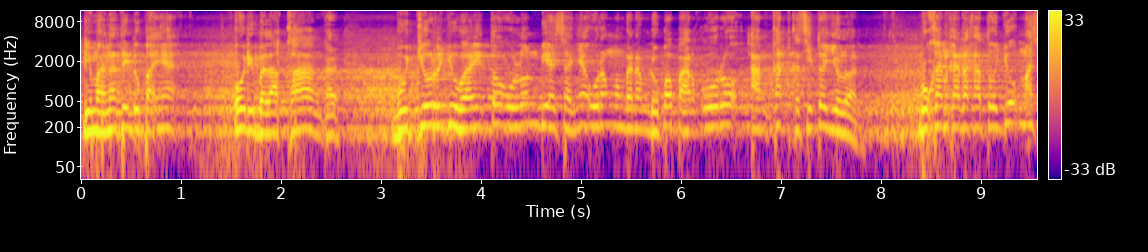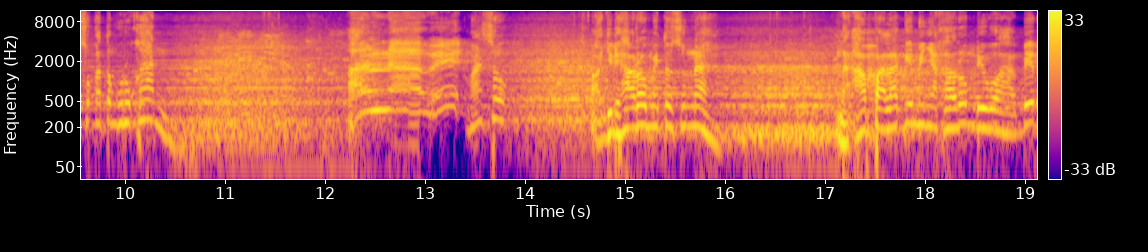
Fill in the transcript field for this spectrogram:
di mana nanti dupanya? Oh di belakang. Bujur juga itu ulun biasanya orang membanam dupa parkuro angkat ke situ julon bukan karena ketujuh masuk ke tenggorokan anawe masuk. Oh, jadi harum itu sunnah. Nah apalagi minyak harum di wahabib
